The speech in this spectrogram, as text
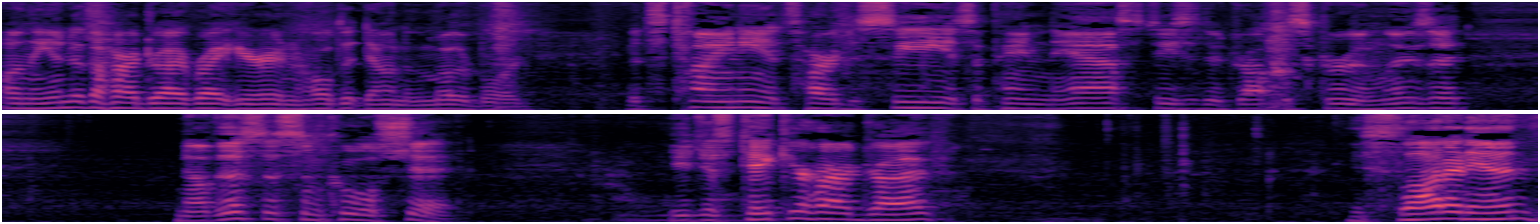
on the end of the hard drive right here and holds it down to the motherboard. It's tiny, it's hard to see, it's a pain in the ass, it's easy to drop the screw and lose it. Now this is some cool shit. You just take your hard drive, you slot it in,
